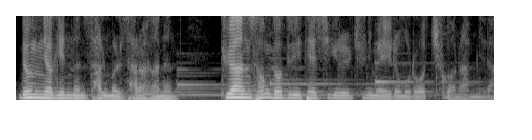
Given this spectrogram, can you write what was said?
능력 있는 삶을 살아가는 귀한 성도들이 되시기를 주님의 이름으로 축원합니다.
